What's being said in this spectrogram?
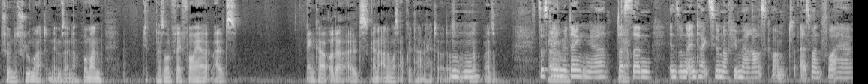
schönes schlummert in dem Sinne, wo man die Person vielleicht vorher als Banker oder als keine Ahnung was abgetan hätte oder so. Mhm. Ne? Also das kann ähm, ich mir ähm, denken, ja, dass ja. dann in so einer Interaktion noch viel mehr rauskommt, als man vorher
